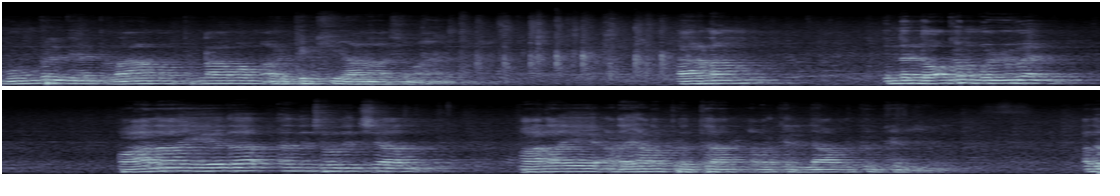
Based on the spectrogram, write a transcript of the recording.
മുമ്പിൽ ഞാൻ പ്രണാമ പ്രണാമം അർപ്പിക്കുകയാണ് ആദ്യമായി. കാരണം ഇന്ന് ലോകം മുഴുവൻ പാല ഏത് എന്ന് ചോദിച്ചാൽ പാലായെ അടയാളപ്പെടുത്താൻ അവർക്ക് എല്ലാവർക്കും കഴിയും. അത്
